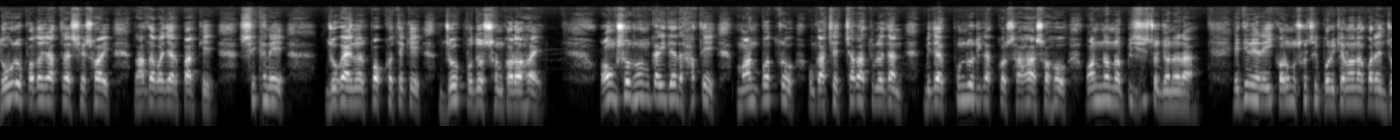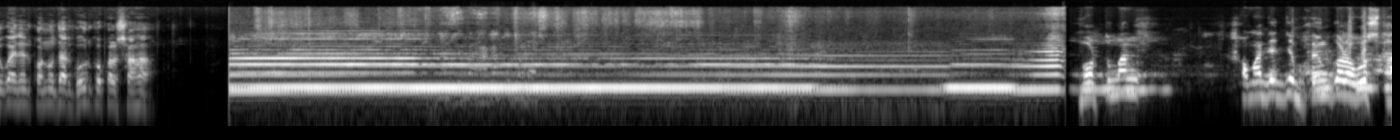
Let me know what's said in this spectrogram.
দৌড় পদযাত্রা শেষ হয় রাধাবাজার পার্কে। সেখানে যোগায়নের পক্ষ থেকে যোগ প্রদর্শন করা হয়। অংশগ্রহণকারীদের হাতে মানপত্র ও গাছের চারা তুলে দেন বিধায়ক পুণ্ডরিকাক্ষ সাহা সহ অন্যান্য বিশিষ্টজনেরা এদিনের এই কর্মসূচি পরিচালনা করেন যোগায়নের কর্ণধার গৌরগোপাল সাহা। বর্তমান সমাজের যে ভয়ঙ্কর অবস্থা,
